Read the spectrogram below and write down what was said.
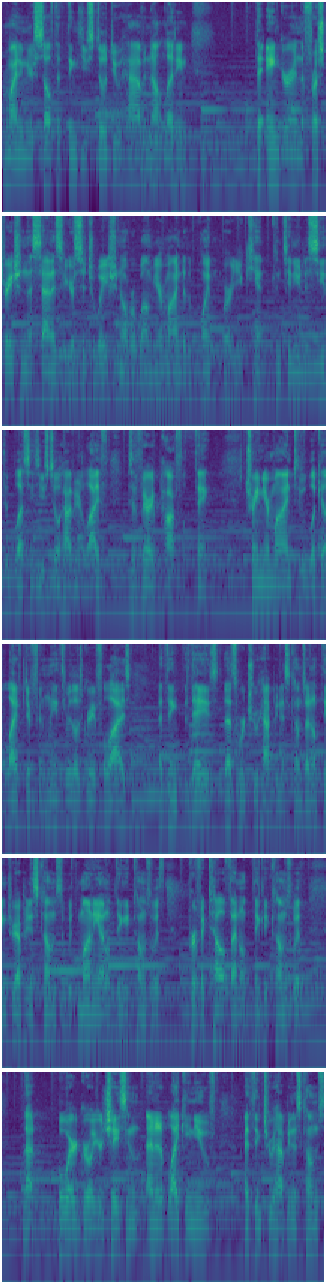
reminding yourself that things you still do have and not letting the anger and the frustration, the sadness of your situation overwhelm your mind to the point where you can't continue to see the blessings you still have in your life is a very powerful thing train your mind to look at life differently through those grateful eyes. I think the days that's where true happiness comes. I don't think true happiness comes with money. I don't think it comes with perfect health. I don't think it comes with that boy or girl you're chasing ended up liking you. I think true happiness comes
